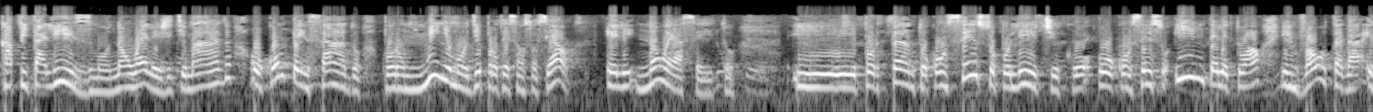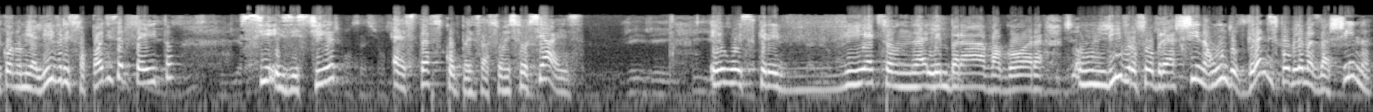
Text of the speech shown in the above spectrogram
capitalismo não é legitimado ou compensado por um mínimo de proteção social, ele não é aceito. E, portanto, o consenso político ou consenso intelectual em volta da economia livre só pode ser feito se existir estas compensações sociais. Eu escrevi, Edson lembrava agora, um livro sobre a China. Um dos grandes problemas da China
